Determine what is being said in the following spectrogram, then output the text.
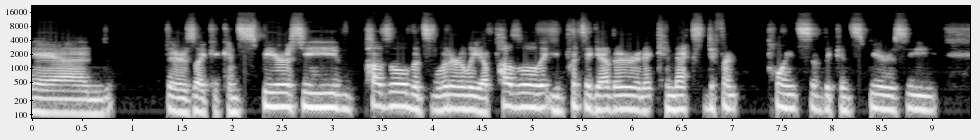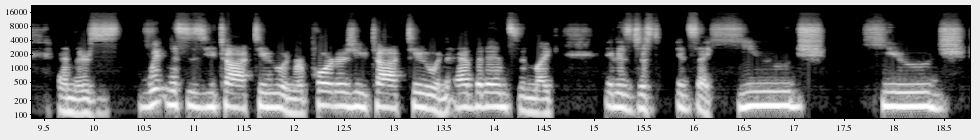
And there's like a conspiracy puzzle that's literally a puzzle that you put together, and it connects different points of the conspiracy. And there's witnesses you talk to and reporters you talk to and evidence and like it is just it's a huge huge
